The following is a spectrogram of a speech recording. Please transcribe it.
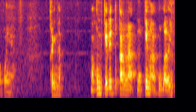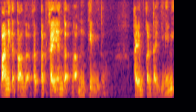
pokoknya. Keringet aku mikir itu karena mungkin aku lagi panik atau agak tapi kayaknya nggak nggak mungkin gitu. Kayak bukan kayak gini. Ini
